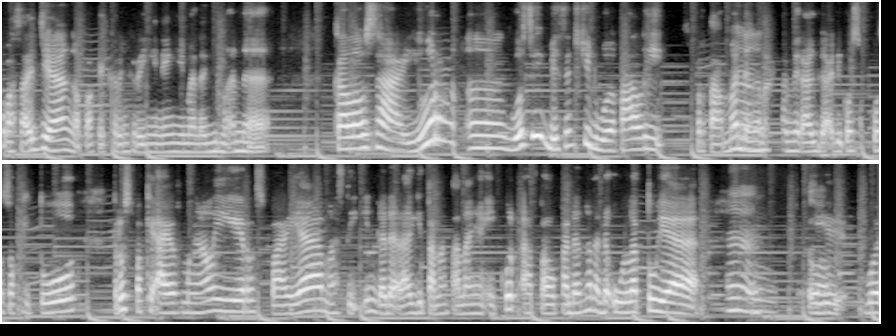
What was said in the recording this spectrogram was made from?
kupas aja, nggak pakai kering-keringin yang gimana-gimana. Kalau sayur, uh, gue sih biasanya cuci dua kali Pertama hmm. dengan amir agak digosok-gosok gitu, terus pakai air mengalir supaya mastiin gak ada lagi tanah-tanah yang ikut atau kadang kan ada ulat tuh ya. Hmm. Jadi gue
